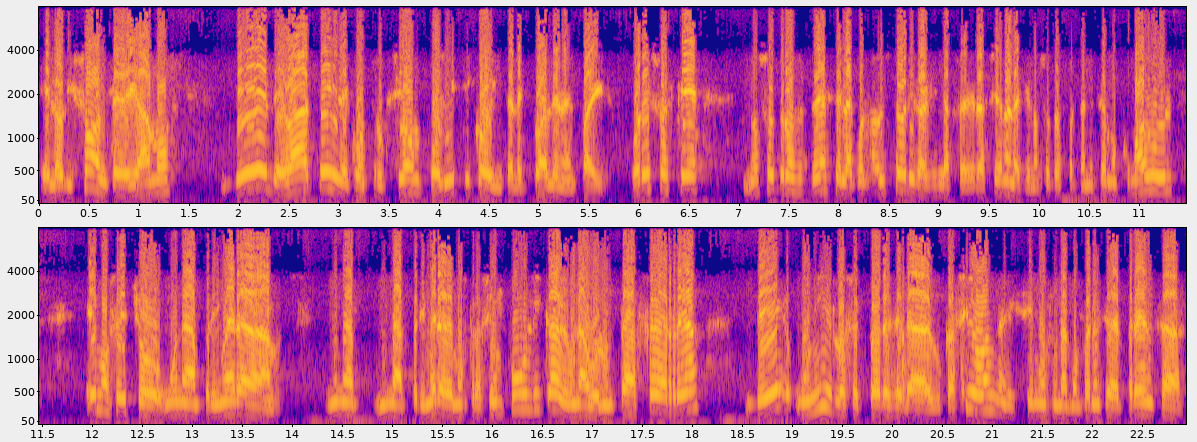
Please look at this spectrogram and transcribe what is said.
el horizonte, digamos, de debate y de construcción político e intelectual en el país. Por eso es que nosotros desde la Conado Histórica, que es la federación a la que nosotros pertenecemos como ADUL, hemos hecho una primera una, una primera demostración pública de una voluntad férrea de unir los sectores de la educación. Hicimos una conferencia de prensa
